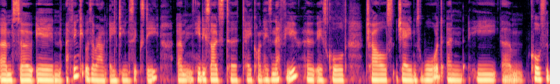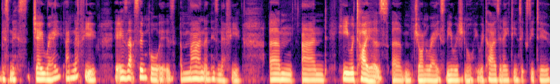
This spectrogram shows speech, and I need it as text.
Um, so in I think it was around 1860, um, he decides to take on his nephew, who is called Charles James Ward, and he um, calls the business J. Wray and Nephew. It is that simple. It is a man and his nephew. Um, and he retires, um, John so the original, he retires in 1862,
